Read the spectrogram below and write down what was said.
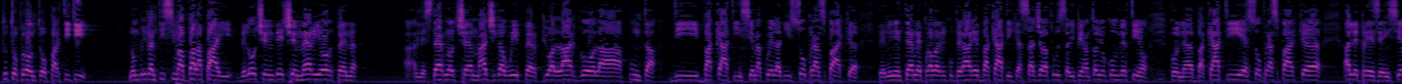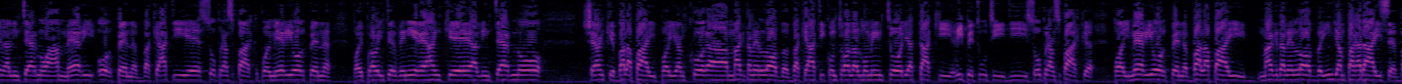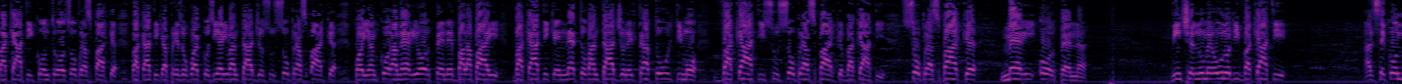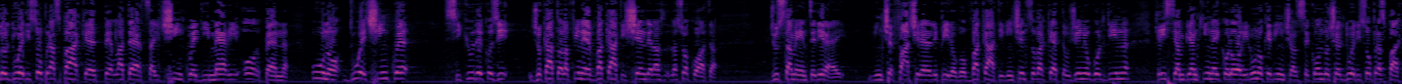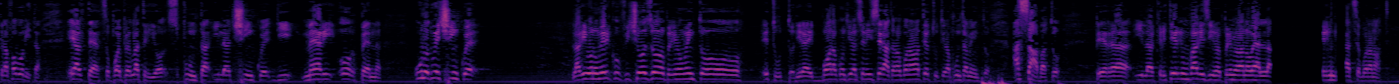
Tutto pronto, partiti. Non brillantissima Valapai, veloce invece Mary Orpen. All'esterno c'è Magica Whipper, più a largo la punta di Vacati insieme a quella di Sopran Spark. Per linee interne prova a recuperare Vacati che assaggia la frusta di Pierantonio Convertino con Vacati e Sopran Spark alle prese insieme all'interno a Mary Orpen. Vacati e Sopran Spark, poi Mary Orpen, poi prova a intervenire anche all'interno c'è anche Valapai, poi ancora Magdalene Love, Vacati controlla al momento gli attacchi ripetuti di Sopran Spark, poi Mary Orpen, Valapai, Magdalene Love, Indian Paradise, Vacati contro Sopran Spark, Vacati che ha preso qualcosina di vantaggio su Sopran Spark, poi ancora Mary Orpen e Valapai, Vacati che in netto vantaggio nel tratto ultimo, Vacati su Sopran Spark, Vacati, Sopran Spark, Mary Orpen vince il numero uno di Vacati, al secondo il 2 di Sopra Spark, per la terza il 5 di Mary Orpen, 1-2-5, si chiude così, giocato alla fine Vacati, scende la, la sua quota, giustamente direi, vince facile l'epilogo, Vacati, Vincenzo Varchetta, Eugenio Goldin, Cristian Bianchina ai colori, l'uno che vince, al secondo c'è il 2 di Sopra Spark, la favorita, e al terzo poi per la trio spunta il 5 di Mary Orpen. 1-2-5, l'arrivo numerico ufficioso per il momento è tutto, direi buona continuazione di serata, una buona notte a tutti, l'appuntamento a sabato per il Criterium Varesino, il premio alla novella. Ringrazio, buonanotte.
